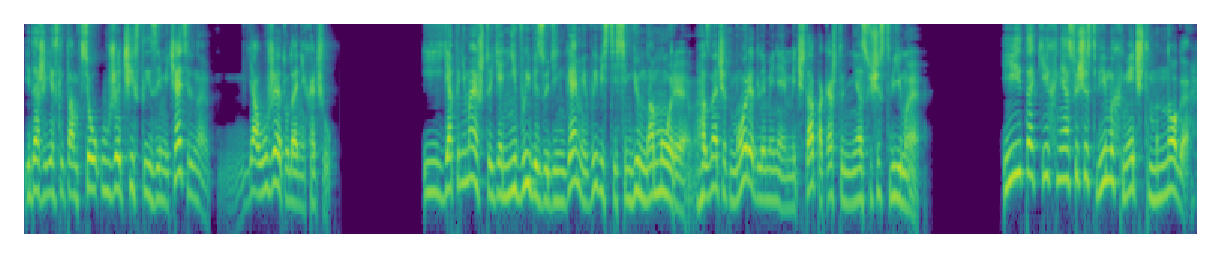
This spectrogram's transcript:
И даже если там все уже чисто и замечательно, я уже туда не хочу. И я понимаю, что я не вывезу деньгами вывести семью на море, а значит море для меня мечта пока что неосуществимая. И таких неосуществимых мечт много.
